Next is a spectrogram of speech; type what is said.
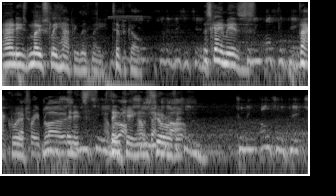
And he's mostly happy with me. Typical. This game is backward in its and we're off thinking, I'm sure of it. Coming onto the pitch,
